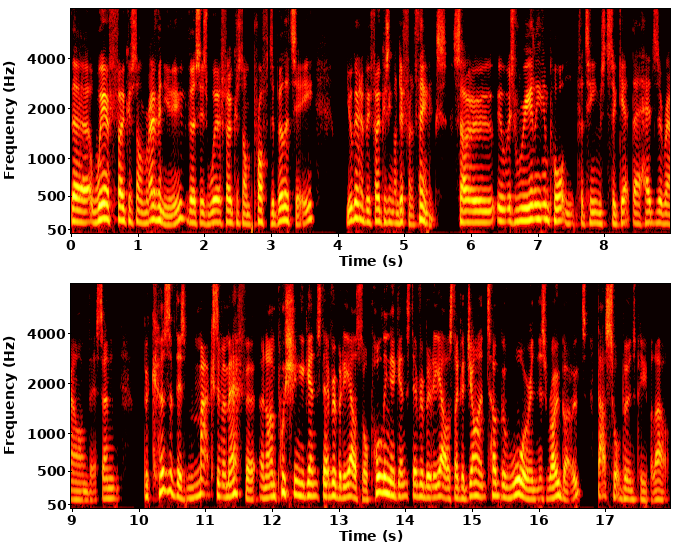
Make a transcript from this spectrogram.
the we're focused on revenue versus we're focused on profitability, you're going to be focusing on different things. So it was really important for teams to get their heads around this. And because of this maximum effort and I'm pushing against everybody else or pulling against everybody else like a giant tug of war in this rowboat, that's what burns people out.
